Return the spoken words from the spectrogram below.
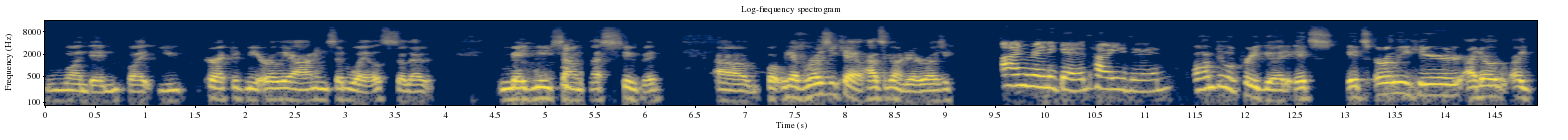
London, but you corrected me early on and said Wales, so that made me sound less stupid. Uh, but we have Rosey Cale. How's it going today, Rosey? I'm really good. How are you doing? Oh, I'm doing pretty good. It's it's early here. I know, like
